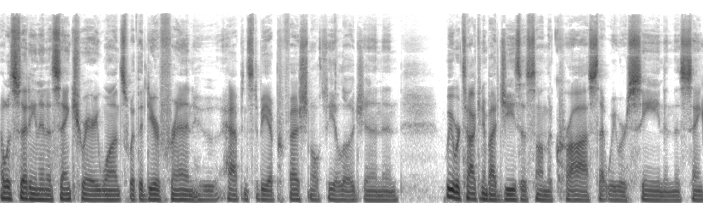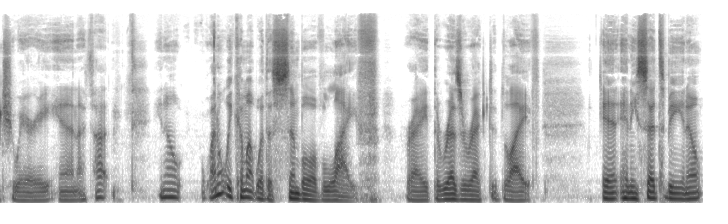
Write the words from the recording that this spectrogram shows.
I was sitting in a sanctuary once with a dear friend who happens to be a professional theologian, and we were talking about Jesus on the cross that we were seeing in this sanctuary. And I thought, you know, why don't we come up with a symbol of life, right? The resurrected life. And, and he said to me, you know,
